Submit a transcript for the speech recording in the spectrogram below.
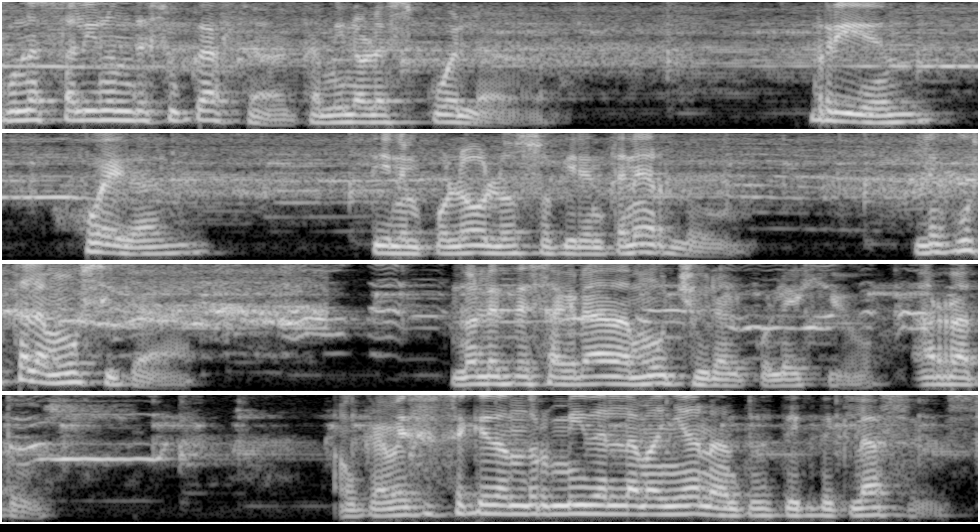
Algunas salieron de su casa camino a la escuela. Ríen, juegan, tienen pololos o quieren tenerlo. Les gusta la música. No les desagrada mucho ir al colegio, a ratos. Aunque a veces se quedan dormidas en la mañana antes de ir de clases.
